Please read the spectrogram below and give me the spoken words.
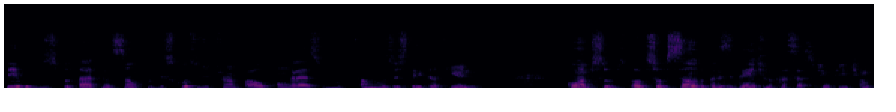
teve de disputar atenção com o discurso de Trump ao Congresso, no famoso State of Union, com a absolvição do presidente no processo de impeachment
